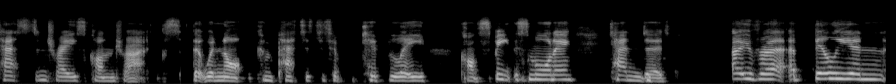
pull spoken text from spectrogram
test and trace contracts that were not competitively, can't speak this morning, tendered. Over a billion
